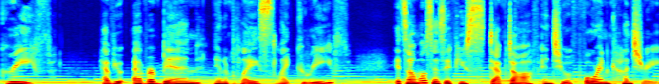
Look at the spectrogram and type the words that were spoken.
Grief. Have you ever been in a place like grief? It's almost as if you stepped off into a foreign country.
